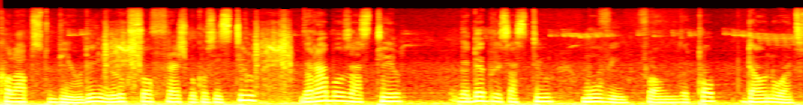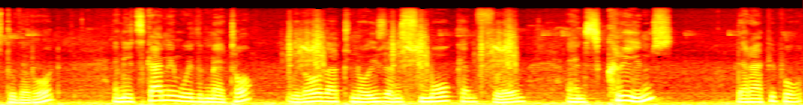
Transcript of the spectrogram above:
collapsed building. It looks so fresh because it's still, the rubbles are still, the debris are still moving from the top downwards to the road. And it's coming with metal, with all that noise and smoke and flame and screams. There are people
